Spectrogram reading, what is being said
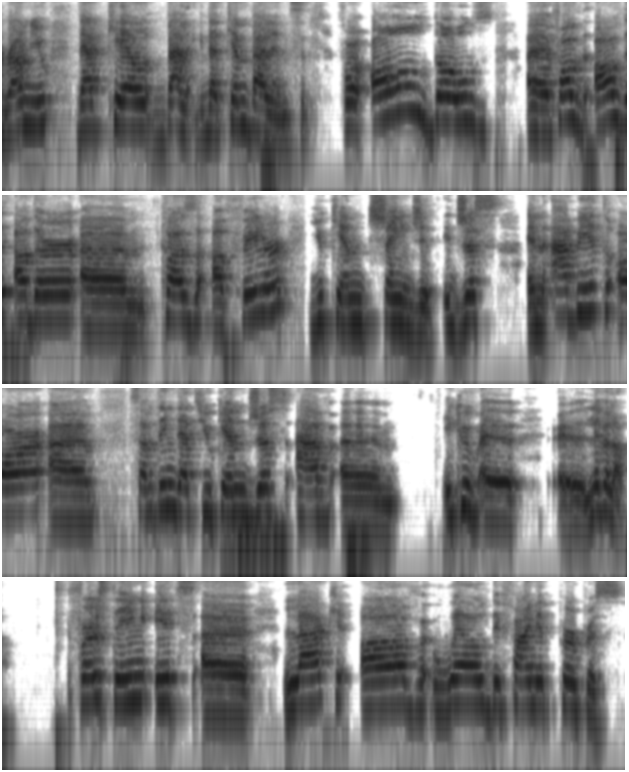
around you that can balance that can balance. For all those uh, for all the other um, cause of failure you can change it. It just an habit or um, something that you can just have um, uh, uh, level up. First thing, it's a lack of well-defined purpose.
